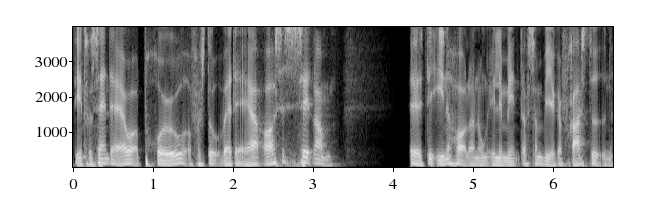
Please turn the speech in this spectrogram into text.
Det interessante er jo at prøve at forstå, hvad det er, også selvom øh, det indeholder nogle elementer, som virker frastødende.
